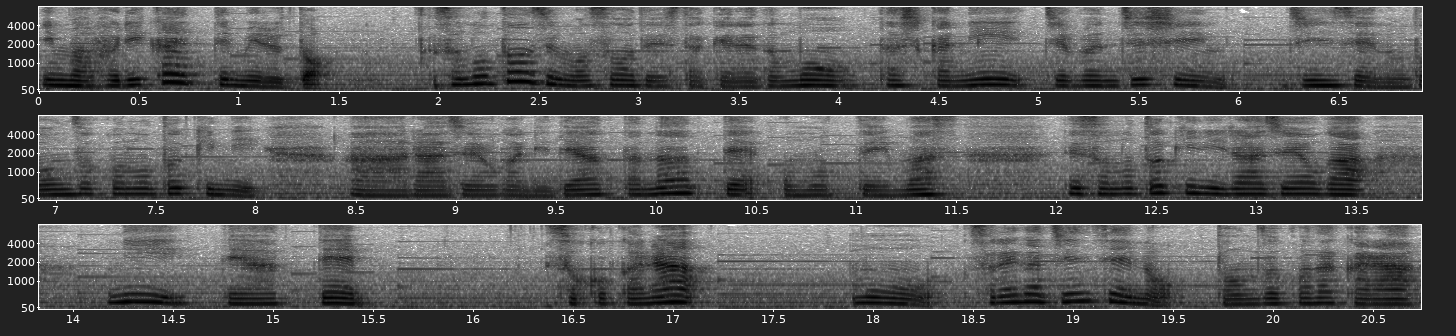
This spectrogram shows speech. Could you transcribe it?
今振り返ってみるとその当時もそうでしたけれども確かに自分自身人生のどん底の時にあラージヨガに出会ったなって思っています。でその時にラージヨガに出会ってそこからもうそれが人生のどん底だから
